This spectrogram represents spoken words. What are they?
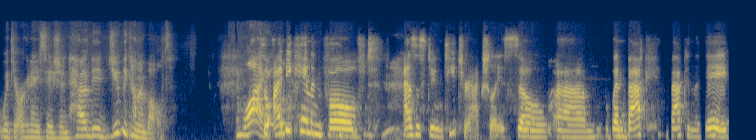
with your organization? How did you become involved? Why? So I became involved as a student teacher, actually. So um, when back back in the day,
